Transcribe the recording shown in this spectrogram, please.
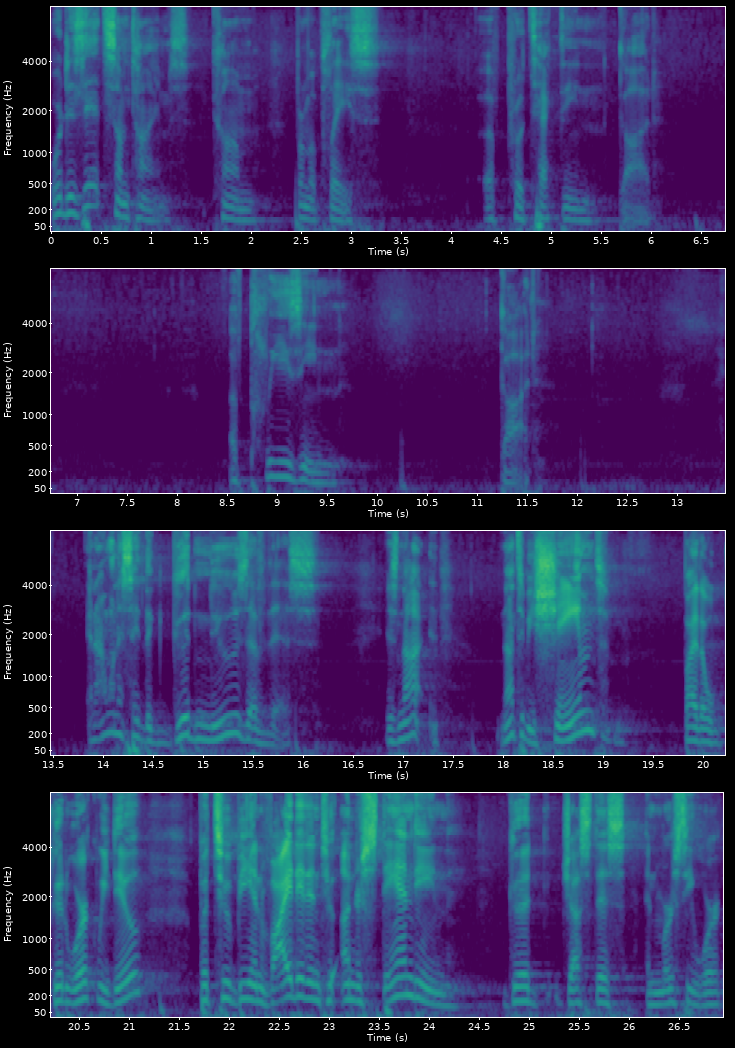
Or does it sometimes come from a place of protecting God, of pleasing God. And I want to say the good news of this is not, not to be shamed by the good work we do, but to be invited into understanding good justice and mercy work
